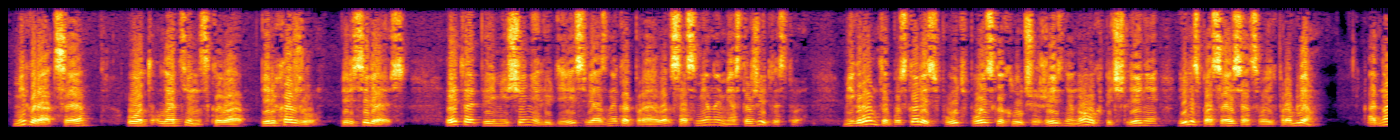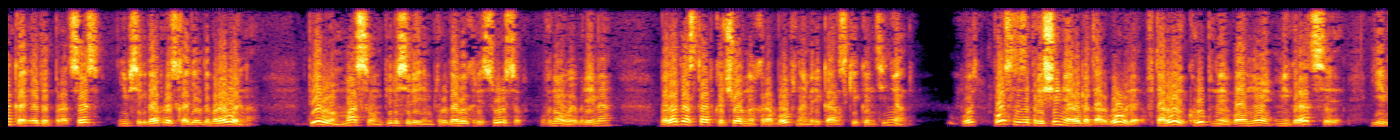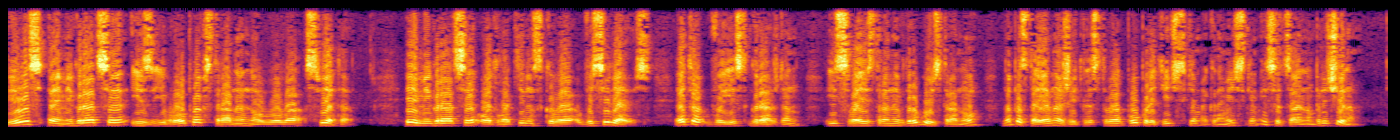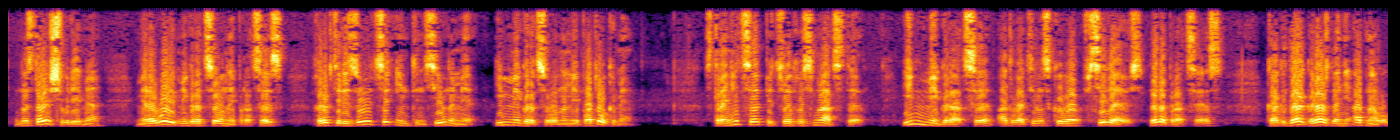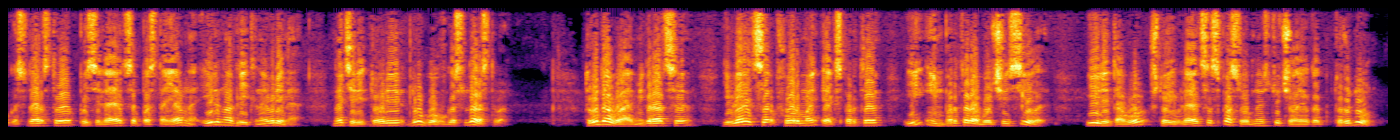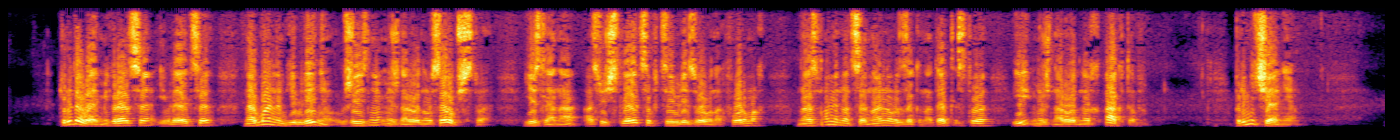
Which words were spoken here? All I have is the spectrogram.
Миграция от латинского «перехожу», «переселяюсь» – это перемещение людей, связанное, как правило, со сменой места жительства. Мигранты пускались в путь в поисках лучшей жизни, новых впечатлений или спасаясь от своих проблем. Однако этот процесс не всегда происходил добровольно. Первым массовым переселением трудовых ресурсов в новое время была доставка черных рабов на американский континент. После запрещения работорговли второй крупной волной миграции явилась эмиграция из Европы в страны Нового Света. Эмиграция от латинского «выселяюсь» – это выезд граждан из своей страны в другую страну на постоянное жительство по политическим, экономическим и социальным причинам. В настоящее время мировой миграционный процесс характеризуется интенсивными иммиграционными потоками. Страница 518. Иммиграция от латинского «вселяюсь» – это процесс, когда граждане одного государства поселяются постоянно или на длительное время на территории другого государства. Трудовая миграция является формой экспорта и импорта рабочей силы или того, что является способностью человека к труду. Трудовая миграция является нормальным явлением в жизни международного сообщества, если она осуществляется в цивилизованных формах на основе национального законодательства и международных актов. Примечание.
